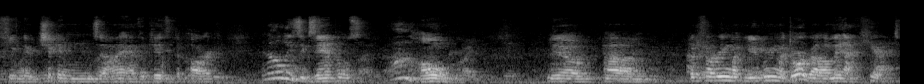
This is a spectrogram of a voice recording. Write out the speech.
feeding their chickens. I have the kids at the park. And all these examples, I'm home. You know, um, but if I ring my, you ring my doorbell, I may not hear it,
